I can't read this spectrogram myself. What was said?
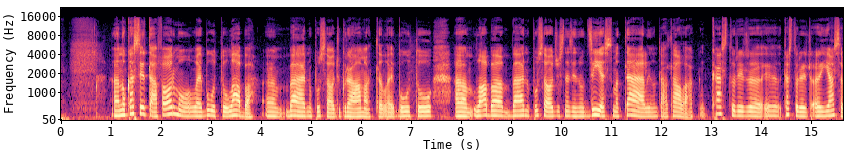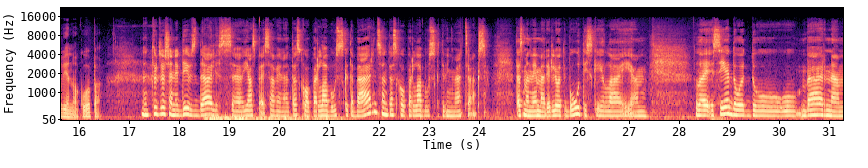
nu, kas ir tā formula, lai būtu laba um, bērnu pusauģu grāmata, lai būtu um, laba bērnu pusauģu, es nezinu, dziesma, tēli un tā tālāk. Kas tur ir, eh, kas tur ir eh, jāsavieno kopā? Nu, tur droši vien ir divas daļas. Jāspēj savienot tas, ko par labu uzskata bērns, un tas, ko par labu uzskata viņa vecāks. Tas man vienmēr ir ļoti būtiski, lai, um, lai es iedodu bērnam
